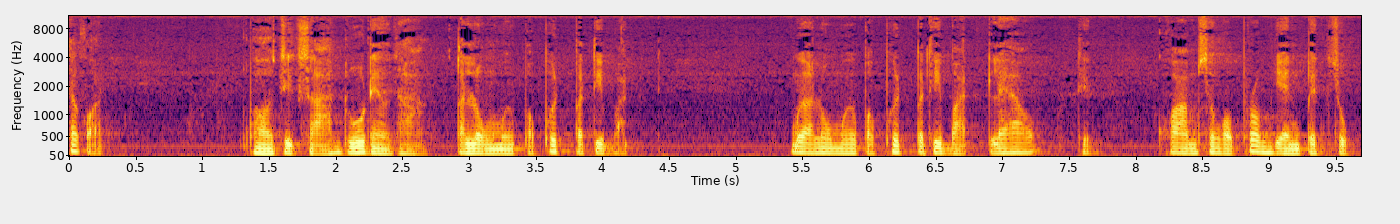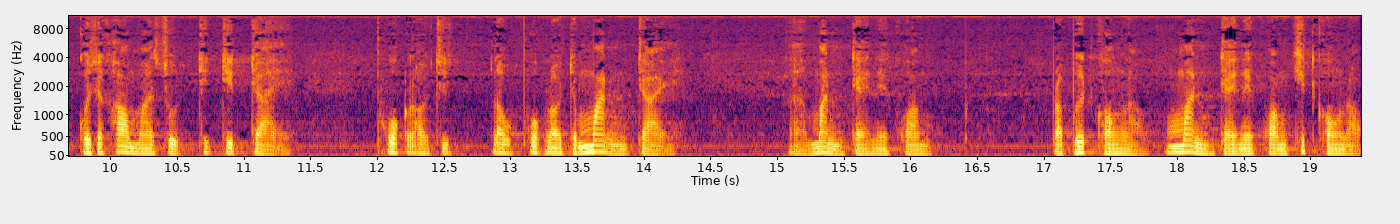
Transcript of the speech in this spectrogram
ซะก่อน พอศึกษารู้แนวทางก็ลงมือประพฤติปฏิบัติ เมื่อลงมือประพฤติปฏิบัติแล้วความสงบร่มเย็นเป็นสุขก็จะเข้ามาสู่จิตใจ พวกเราจะเราพวกเราจะมั่นใจ มั่นใจในความ ประพฤติของเรา มั่นใจในความคิดของเรา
